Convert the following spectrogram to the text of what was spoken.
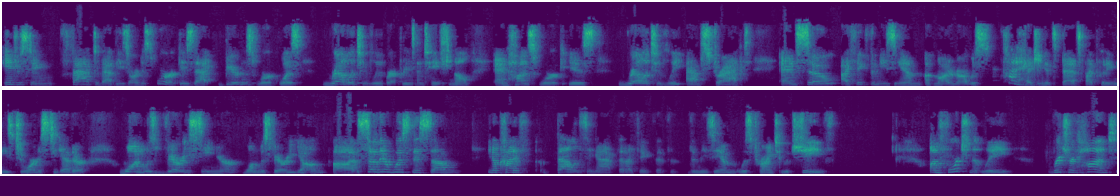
interesting fact about these artists' work is that Bearden's work was relatively representational and Hunt's work is relatively abstract. And so I think the Museum of Modern Art was kind of hedging its bets by putting these two artists together. One was very senior, one was very young. Uh, so there was this, um, you know, kind of balancing act that I think that the, the museum was trying to achieve. Unfortunately, Richard Hunt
